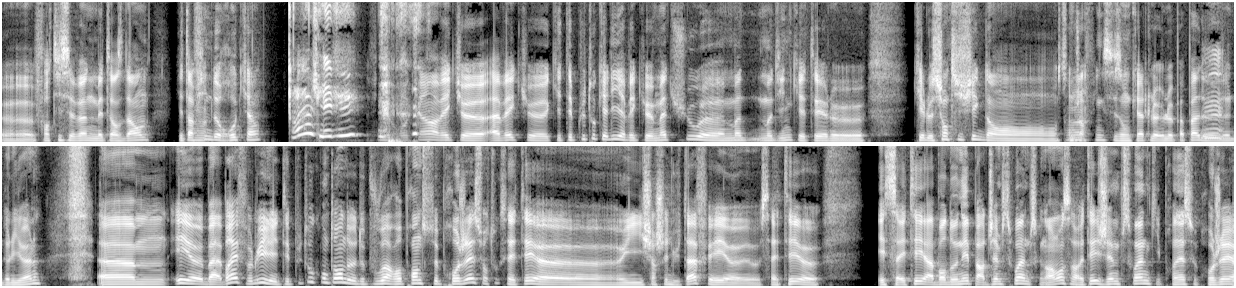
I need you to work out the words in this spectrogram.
euh, 47 Meters Down, qui est un film de requin. Ah, je l'ai vu. Requin avec, euh, avec, euh, qui était plutôt quali avec euh, Matthew Mod- Modine, qui était le qui est le scientifique dans Stranger. Things saison 4, le, le papa de, Mm. Euh, et euh, bah, bref, lui, il était plutôt content de, de pouvoir reprendre ce projet, surtout que ça a été, euh, il cherchait du taf et ça a été et ça a été abandonné par James Wan, parce que normalement ça aurait été James Wan qui prenait ce projet.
